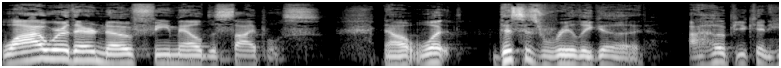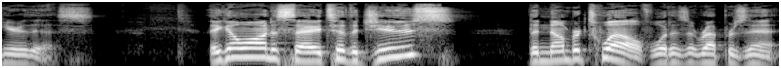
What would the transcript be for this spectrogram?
why were there no female disciples? Now, what this is really good. I hope you can hear this. They go on to say to the Jews, the number 12, what does it represent?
